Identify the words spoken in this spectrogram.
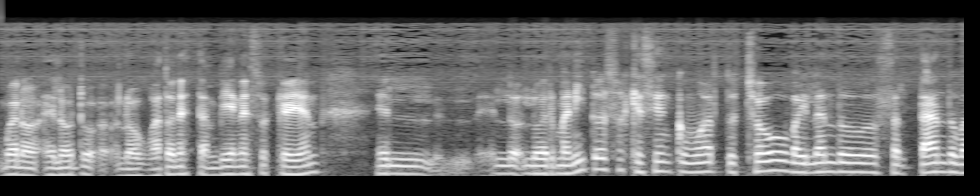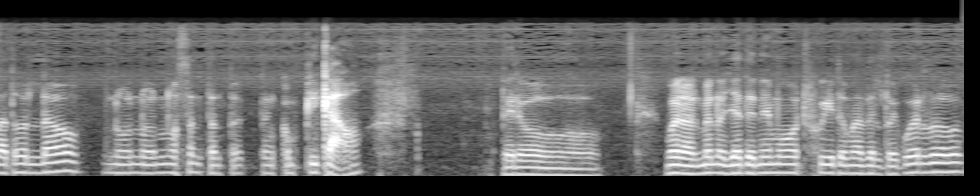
bueno, el otro, los guatones también, esos que habían. El, el- los hermanitos esos que hacían como harto show, bailando, saltando para todos lados, no, no, no son tan, tan, complicados. Pero bueno, al menos ya tenemos otro jueguito más del recuerdo,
